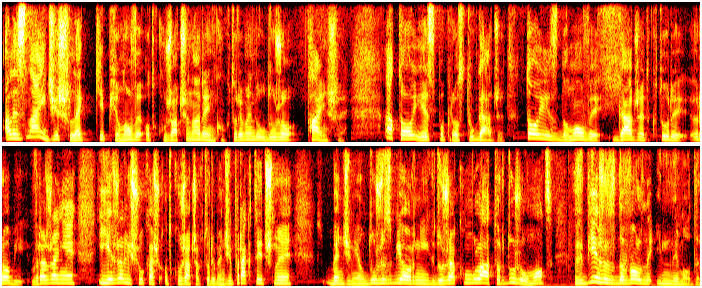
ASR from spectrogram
ale znajdziesz lekkie pionowe odkurzacze na rynku, które będą dużo tańsze. A to jest po prostu gadżet. To jest domowy gadżet, który robi wrażenie i jeżeli szukasz odkurzacza, który będzie praktyczny, będzie miał duży zbiornik, duży akumulator, dużą moc, wybierzesz dowolny inny model.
